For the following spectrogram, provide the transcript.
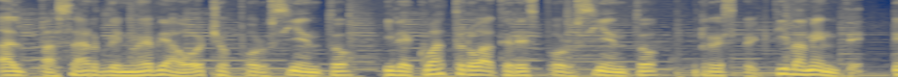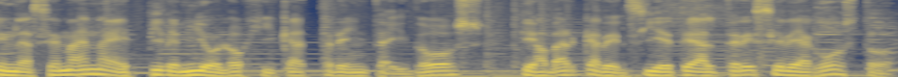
al pasar de 9 a 8% y de 4 a 3% respectivamente. En la semana epidemiológica 32, que abarca del 7 al 13 de agosto,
